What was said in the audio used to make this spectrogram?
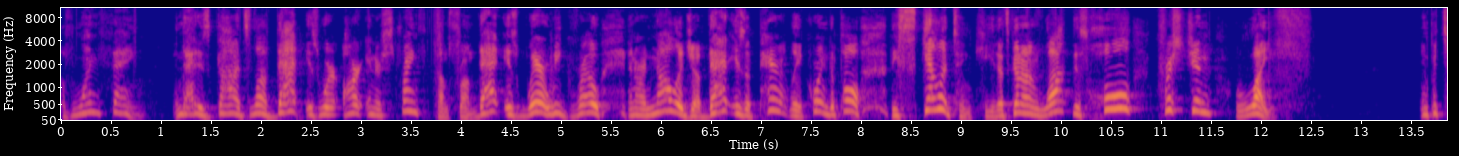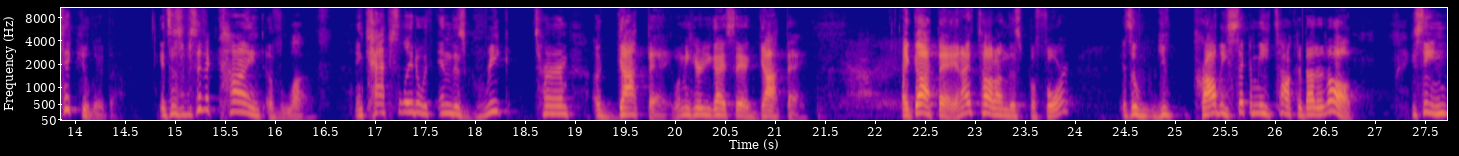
of one thing, and that is God's love. That is where our inner strength comes from. That is where we grow in our knowledge of. That is apparently, according to Paul, the skeleton key that's going to unlock this whole Christian life. In particular, though, it's a specific kind of love encapsulated within this Greek term agape. Let me hear you guys say agape. Agape. And I've taught on this before. It's a, you're probably sick of me talking about it all. You see,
